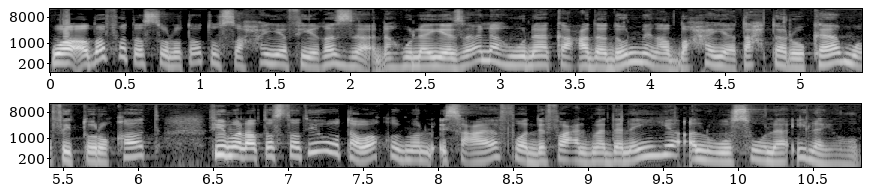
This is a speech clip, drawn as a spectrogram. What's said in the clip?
وأضافت السلطات الصحية في غزة أنه لا يزال هناك عدد من الضحايا تحت الركاب وفي الطرقات فيما لا تستطيع طواقم الإسعاف والدفاع المدني الوصول إليهم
